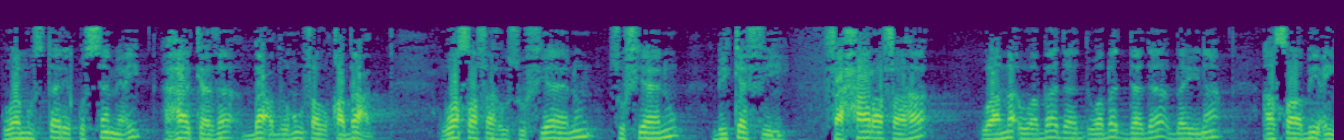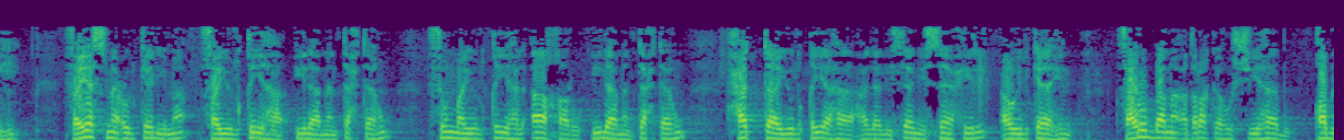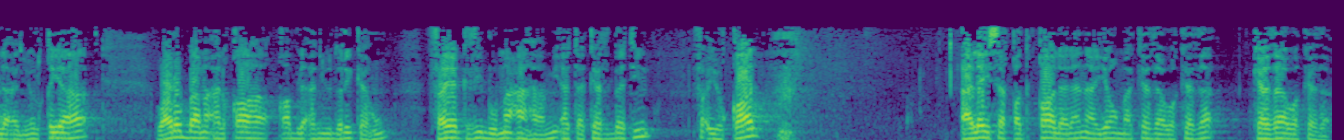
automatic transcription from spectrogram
ومسترق السمع هكذا بعضه فوق بعض. وصفه سفيان سفيان بكفه فحرفها وبدد, وبدد بين أصابعه. فيسمع الكلمة فيلقيها إلى من تحته. ثم يلقيها الآخر إلى من تحته حتى يلقيها على لسان الساحر أو الكاهن. فربما أدركه الشهاب قبل أن يلقيها وربما ألقاها قبل أن يدركه فيكذب معها مئة كذبة فيقال أليس قد قال لنا يوم كذا وكذا كذا وكذا؟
